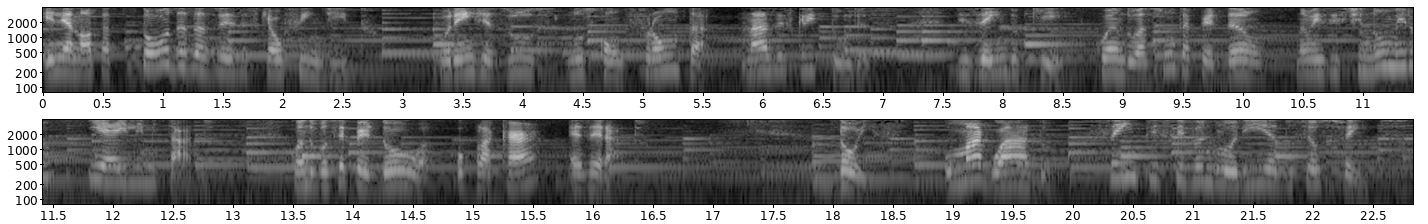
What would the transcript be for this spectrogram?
Ele anota todas as vezes que é ofendido. Porém, Jesus nos confronta nas Escrituras, dizendo que, quando o assunto é perdão, não existe número e é ilimitado. Quando você perdoa, o placar é zerado. 2. O magoado sempre se vangloria dos seus feitos.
